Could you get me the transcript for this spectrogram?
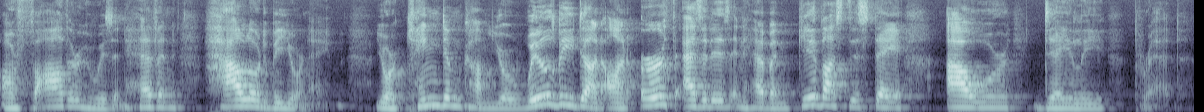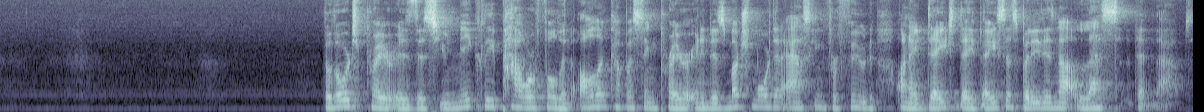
Our Father who is in heaven, hallowed be your name. Your kingdom come, your will be done on earth as it is in heaven. Give us this day our daily bread. The Lord's Prayer is this uniquely powerful and all encompassing prayer, and it is much more than asking for food on a day to day basis, but it is not less than that.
